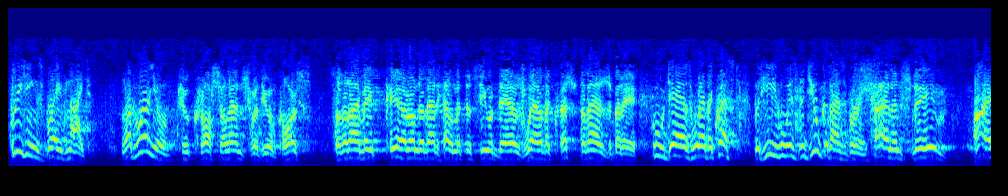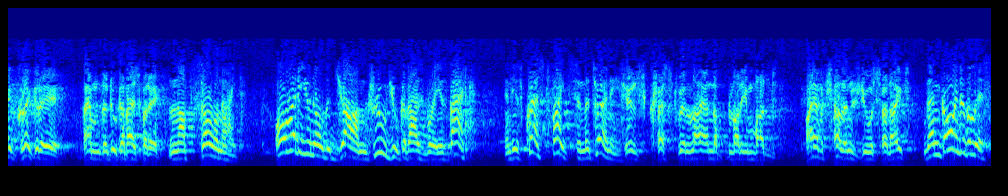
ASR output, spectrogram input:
Greetings, brave knight. What were you? To cross a lance with you, of course, so that I may peer under that helmet to see who dares wear the crest of Asbury. Who dares wear the crest but he who is the Duke of Asbury? Silence, knave. I, Gregory, am the Duke of Asbury. Not so, knight. Already you know that John, true Duke of Asbury, is back, and his crest fights in the tourney. His crest will lie in the bloody mud. I have challenged you, Sir Knight. Then go into the lists.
